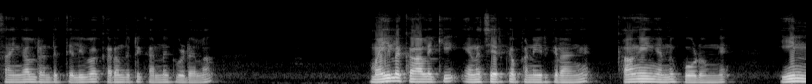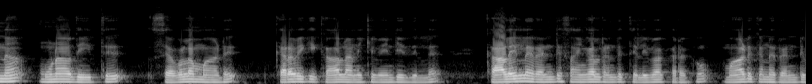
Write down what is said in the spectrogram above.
சாயங்காலம் ரெண்டு தெளிவாக கறந்துட்டு கண்ணுக்கு விடலாம். மயில காலைக்கு இனச்சேர்க்கை பண்ணியிருக்கிறாங்க. காங்கைங்கன்னு போடுங்க. ஈன்னா மூணாவது ஈத்து செவல மாடு கறவைக்கு கால் அணைக்க வேண்டியதில்லை. காலையில் ரெண்டு சாயங்காலம் ரெண்டு தெளிவாக கறக்கும். மாடு கன்று ரெண்டு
